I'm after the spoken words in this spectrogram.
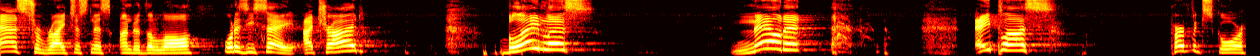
As to righteousness under the law, what does he say? I tried. Blameless. Nailed it. A plus. Perfect score,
